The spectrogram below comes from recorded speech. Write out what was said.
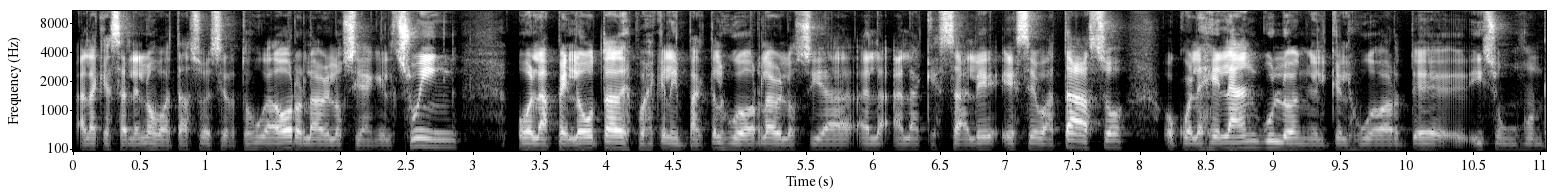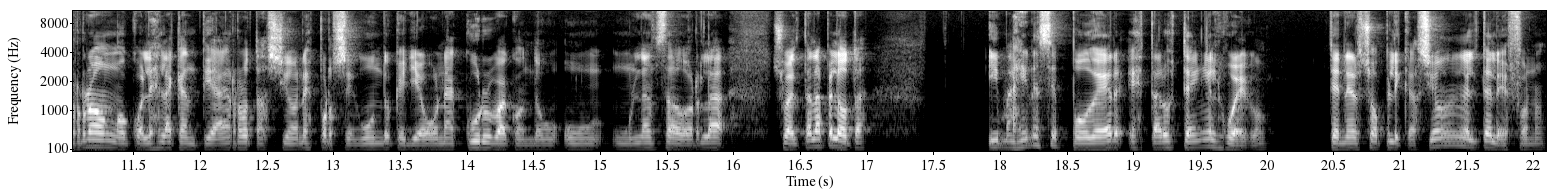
a la que salen los batazos de ciertos jugadores, o la velocidad en el swing, o la pelota después de que le impacta al jugador, la velocidad a la, que sale ese batazo, o cuál es el ángulo en el que el jugador eh, hizo un jonrón, o cuál es la cantidad de rotaciones por segundo que lleva una curva cuando un, un lanzador la, suelta la pelota. Imagínese poder estar usted en el juego tener su aplicación en el teléfono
